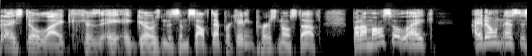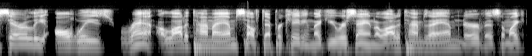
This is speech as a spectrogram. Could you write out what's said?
i still like because it, it goes into some self-deprecating personal stuff but i'm also like i don't necessarily always rant a lot of time i am self-deprecating like you were saying a lot of times i am nervous i'm like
